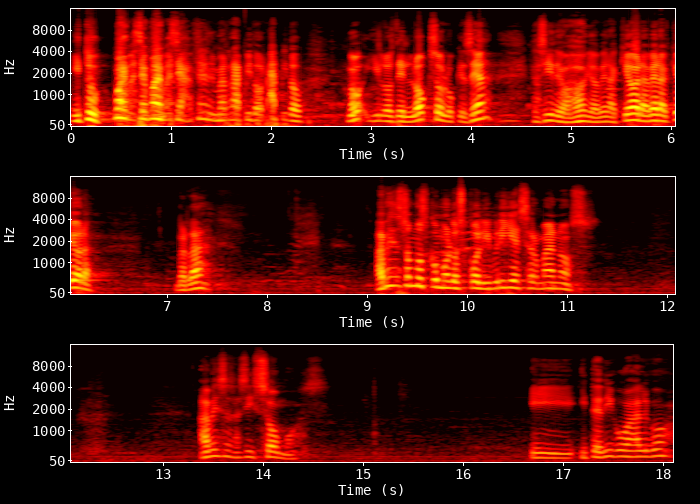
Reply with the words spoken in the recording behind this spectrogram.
Y tú, muévase, muévase, más rápido, rápido. ¿No? Y los del Oxxo, lo que sea, así de, ay, a ver, ¿a qué hora? A ver, ¿a qué hora? ¿Verdad? A veces somos como los colibríes, hermanos. A veces así somos. Y, te digo algo,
